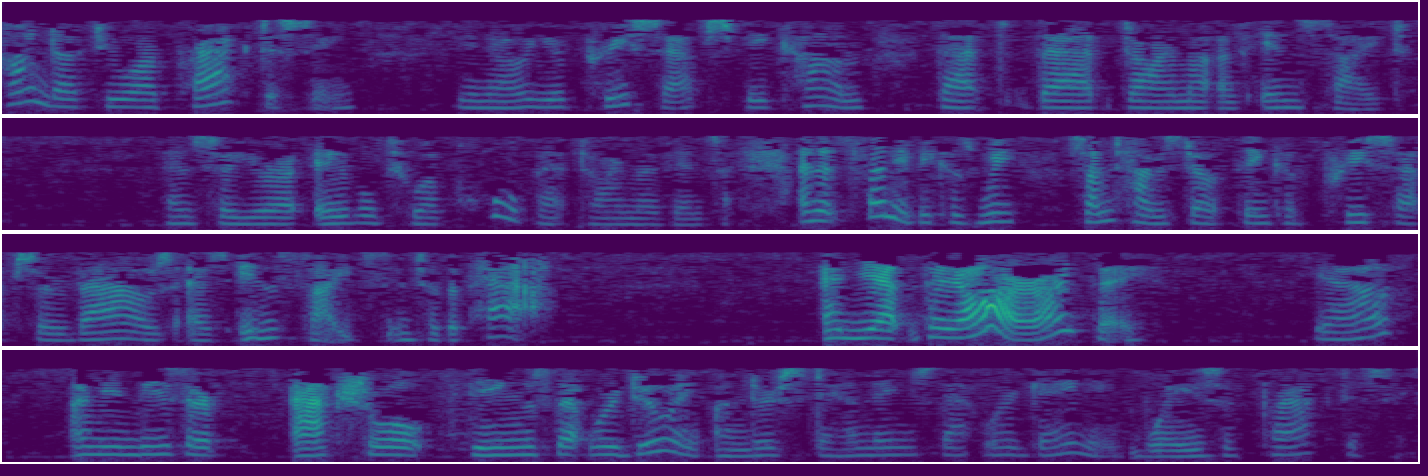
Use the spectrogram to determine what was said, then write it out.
conduct, you are practicing. You know, your precepts become that that dharma of insight, and so you're able to uphold that dharma of insight. And it's funny because we sometimes don't think of precepts or vows as insights into the path, and yet they are, aren't they? Yeah. I mean, these are actual things that we're doing, understandings that we're gaining, ways of practicing.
